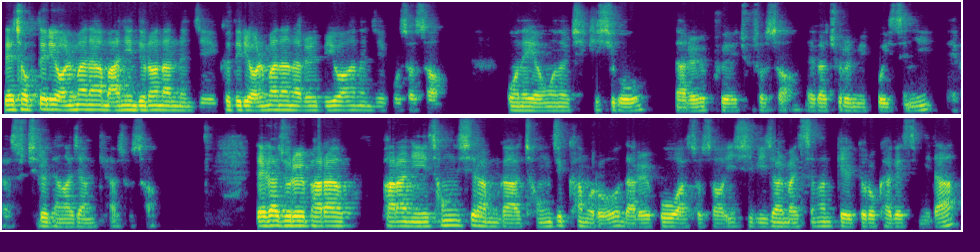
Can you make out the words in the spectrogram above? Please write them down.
내 적들이 얼마나 많이 늘어났는지 그들이 얼마나 나를 미워하는지 보소서. 오늘 영혼을 지키시고 나를 구해 주소서. 내가 주를 믿고 있으니 내가 수치를 당하지 않게 하소서. 내가 주를 바라 바라니 성실함과 정직함으로 나를 보호하소서 22절 말씀 함께 읽도록 하겠습니다.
